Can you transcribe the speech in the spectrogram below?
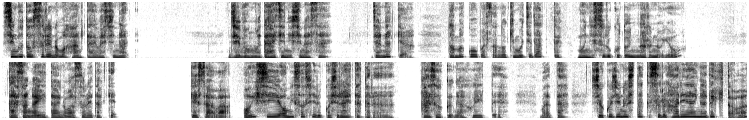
仕事をするのも反対はしない。自分を大事にしなさい。じゃなきゃ玉子おばさんの気持ちだって無にすることになるのよ。母さんが言いたいのはそれだけ。今朝はおいしいお味噌汁こしらえたから家族が増えてまた食事の支度する張り合いができたわ。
